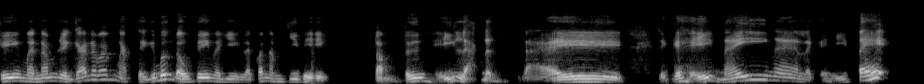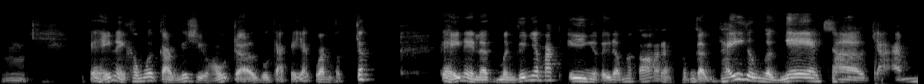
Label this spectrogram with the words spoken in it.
khi mà năm truyền cái nó bắt mặt thì cái bước đầu tiên là gì? Là có năm chi thiền tầm tứ hỷ lạc định đấy. Thì cái hỷ này nè là cái hỷ té. Ừ. Cái hỷ này không có cần cái sự hỗ trợ của các cái giác quan vật chất. Cái hỷ này là mình cứ nhắm mắt yên là tự động nó có rồi. Không cần thấy, không cần nghe, sờ, chạm,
